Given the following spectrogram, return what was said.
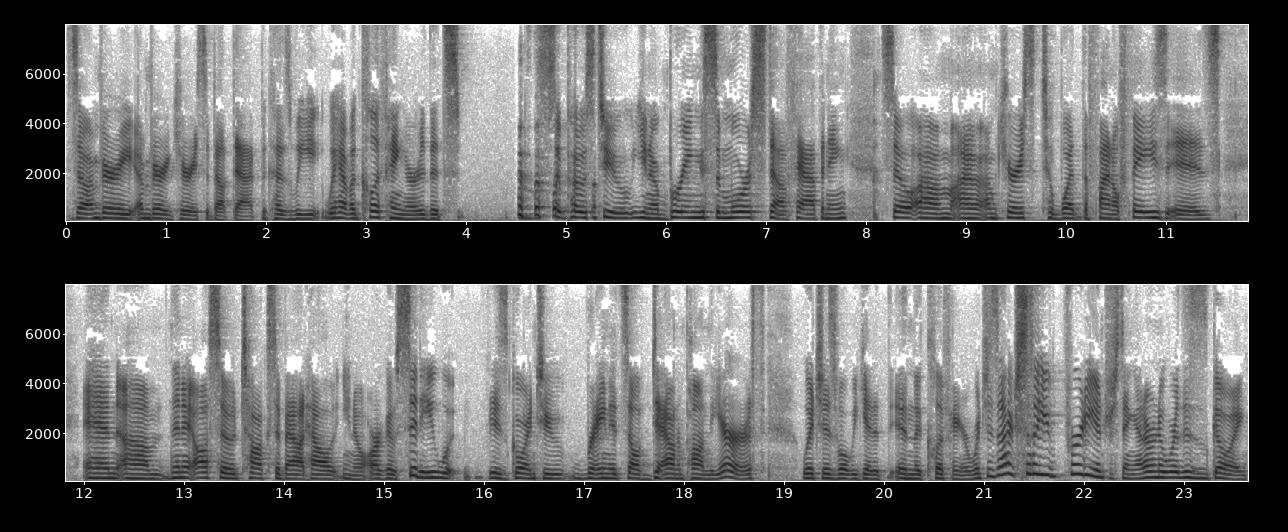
So I'm very I'm very curious about that because we we have a cliffhanger that's supposed to you know bring some more stuff happening. So um, I, I'm curious to what the final phase is. And um, then it also talks about how you know Argo City w- is going to rain itself down upon the Earth, which is what we get in the cliffhanger, which is actually pretty interesting. I don't know where this is going,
